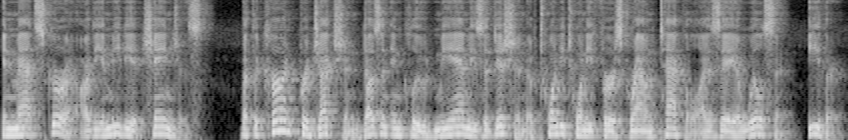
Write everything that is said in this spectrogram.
in Matt Skura are the immediate changes. But the current projection doesn't include Miami's addition of 2020 first-round tackle Isaiah Wilson, either.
